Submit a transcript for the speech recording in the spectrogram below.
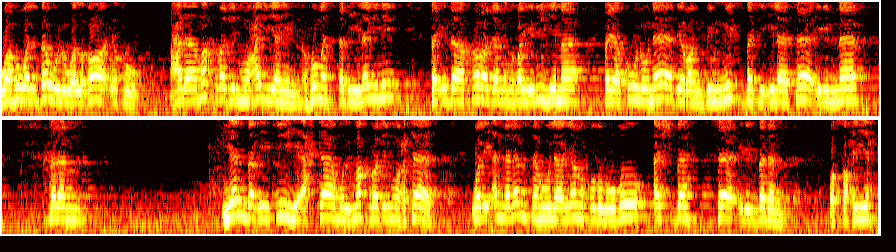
وهو البول والغائط على مخرج معين هما السبيلين فإذا خرج من غيرهما فيكون نادرا بالنسبة إلى سائر الناس فلم ينبغي فيه أحكام المخرج المعتاد ولأن لمسه لا ينقض الوضوء أشبه سائر البدن. والصحيح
